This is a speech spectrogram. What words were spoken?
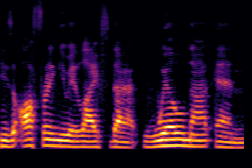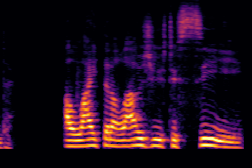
He's offering you a life that will not end, a light that allows you to see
